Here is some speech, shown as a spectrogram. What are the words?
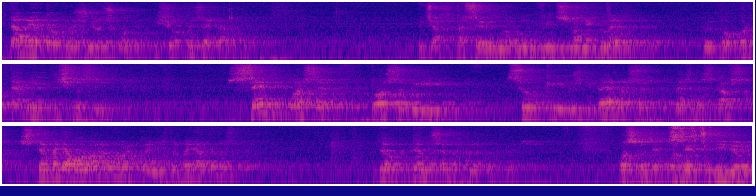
Está bem, então, depois o senhor desconta. E o senhor põe-se a cá. Eu já passei um, um fim de semana em Beleza, fui para o quartel e disse-me assim, sempre que você possa vir, se eu aqui não estiver, você veste as calças, se trabalhar uma hora, uma hora canha, se trabalhar duas, dê-me sempre aquela coisa. Sr. José, você viveu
